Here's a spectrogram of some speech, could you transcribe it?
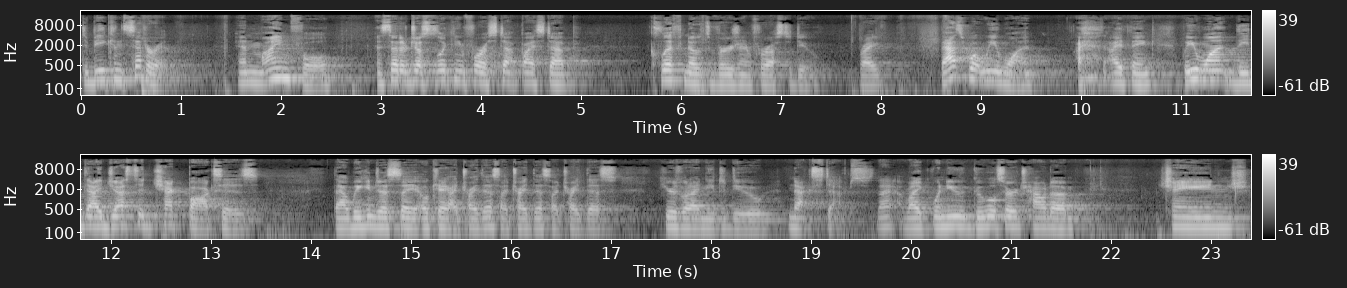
to be considerate and mindful instead of just looking for a step by step Cliff Notes version for us to do, right? That's what we want, I think. We want the digested check boxes that we can just say, okay, I tried this, I tried this, I tried this. Here's what I need to do. Next steps. That, like when you Google search how to change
